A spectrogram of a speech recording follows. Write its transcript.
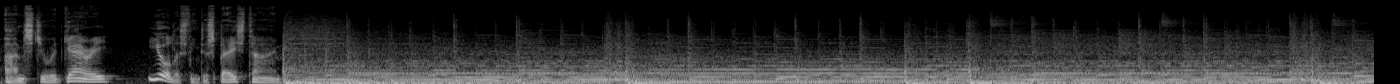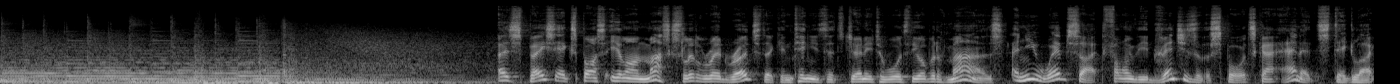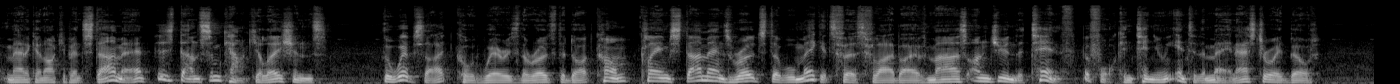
I'm Stuart Gary. You're listening to Space Time. As SpaceX boss Elon Musk's Little Red Roadster continues its journey towards the orbit of Mars, a new website following the adventures of the sports car and its Stig like mannequin occupant Starman has done some calculations. The website, called whereistheroadster.com, claims Starman's Roadster will make its first flyby of Mars on June the 10th, before continuing into the main asteroid belt.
